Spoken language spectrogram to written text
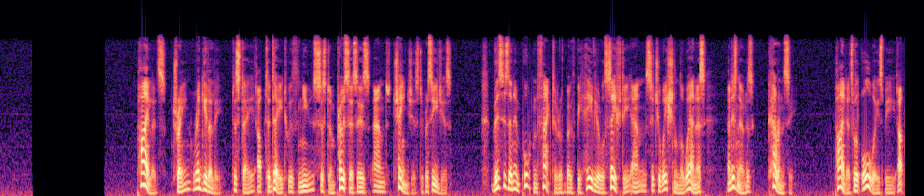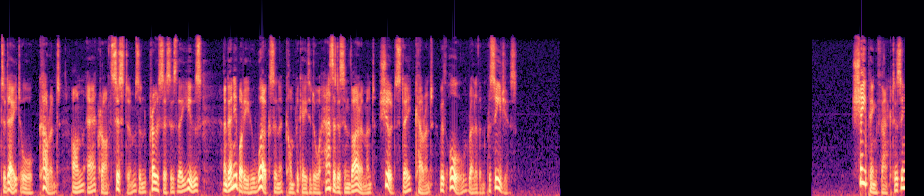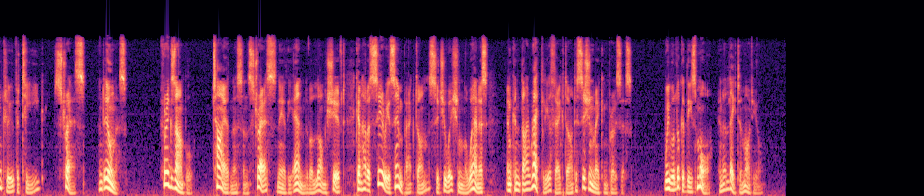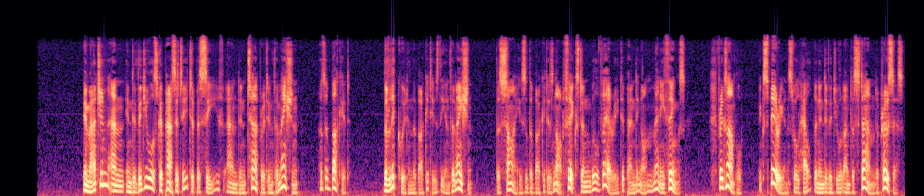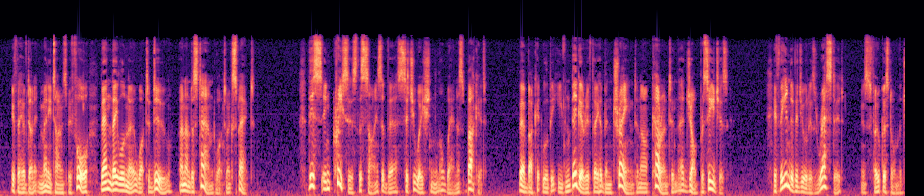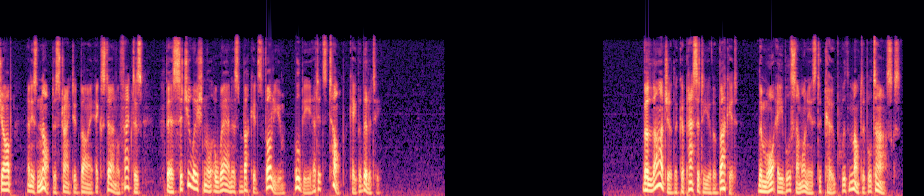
Pilots train regularly to stay up to date with new system processes and changes to procedures. This is an important factor of both behavioral safety and situational awareness and is known as currency. Pilots will always be up to date or current on aircraft systems and processes they use, and anybody who works in a complicated or hazardous environment should stay current with all relevant procedures. Shaping factors include fatigue, stress, and illness. For example, tiredness and stress near the end of a long shift can have a serious impact on situational awareness and can directly affect our decision-making process. We will look at these more in a later module. Imagine an individual's capacity to perceive and interpret information as a bucket. The liquid in the bucket is the information. The size of the bucket is not fixed and will vary depending on many things. For example, experience will help an individual understand a process. If they have done it many times before, then they will know what to do and understand what to expect. This increases the size of their situational awareness bucket. Their bucket will be even bigger if they have been trained and are current in their job procedures. If the individual is rested, is focused on the job, and is not distracted by external factors, their situational awareness bucket's volume will be at its top capability. The larger the capacity of a bucket, the more able someone is to cope with multiple tasks.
